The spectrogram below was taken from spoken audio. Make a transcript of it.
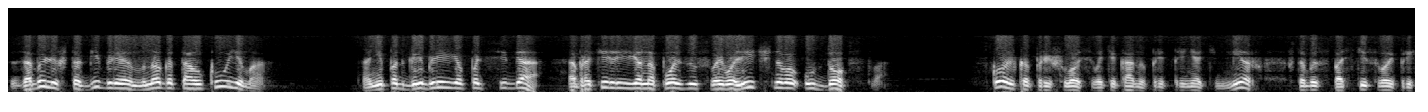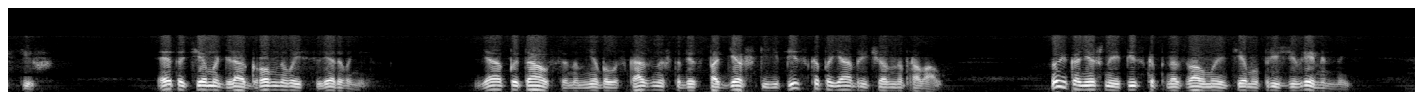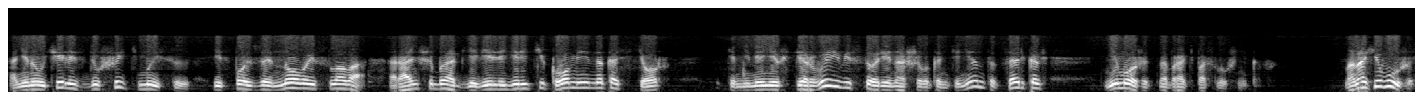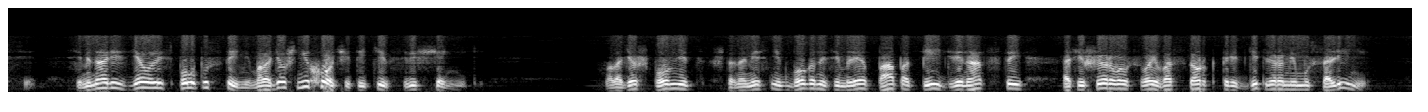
забыли, что Библия многотолкуема. Они подгребли ее под себя, обратили ее на пользу своего личного удобства. Сколько пришлось Ватикану предпринять мер, чтобы спасти свой престиж? Это тема для огромного исследования. Я пытался, но мне было сказано, что без поддержки епископа я обречен на провал. Ну и, конечно, епископ назвал мою тему преждевременной. Они научились душить мысль, используя новые слова. Раньше бы объявили еретиком и на костер. Тем не менее, впервые в истории нашего континента церковь не может набрать послушников. Монахи в ужасе. Семинарии сделались полупустыми. Молодежь не хочет идти в священники. Молодежь помнит, что наместник Бога на земле, папа Пий XII, афишировал свой восторг перед Гитлером и Муссолини,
